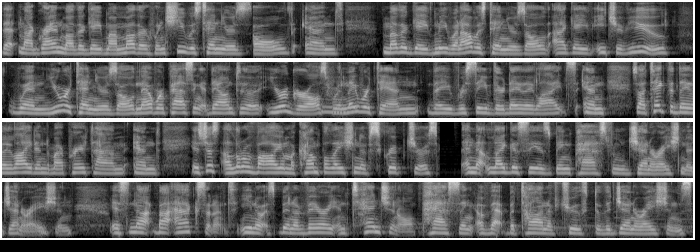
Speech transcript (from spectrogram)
that my grandmother gave my mother when she was 10 years old. And mother gave me when I was 10 years old. I gave each of you when you were 10 years old. Now we're passing it down to your girls. Mm-hmm. When they were 10, they received their daily lights. And so I take the daily light into my prayer time, and it's just a little volume, a compilation of scriptures. And that legacy is being passed from generation to generation. It's not by accident. You know, it's been a very intentional passing of that baton of truth to the generations.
